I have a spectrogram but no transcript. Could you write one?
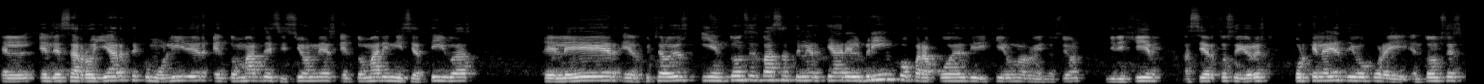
el, desarrollarte como líder, el tomar decisiones, el tomar iniciativas, el leer, el escuchar a Dios, y entonces vas a tener que dar el brinco para poder dirigir una organización, dirigir a ciertos seguidores, porque la vida te llevó por ahí. Entonces,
